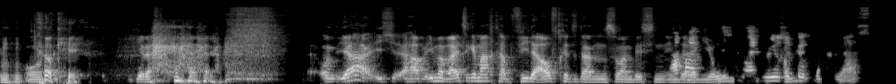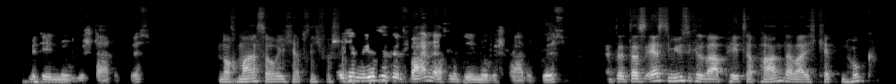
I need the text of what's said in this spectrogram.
Mhm. Und, okay. Genau. Und ja, ich habe immer weitergemacht, habe viele Auftritte dann so ein bisschen in Aber der Region. Musicals waren das, mit denen du gestartet bist? Nochmal, sorry, ich habe es nicht verstanden. Welche Musicals waren das, mit denen du gestartet bist? Das erste Musical war Peter Pan, da war ich Captain Hook.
